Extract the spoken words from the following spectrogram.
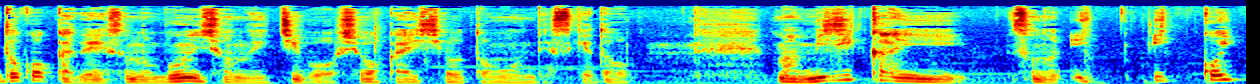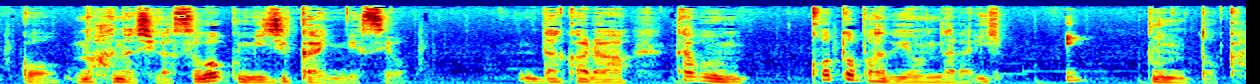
どこかでその文章の一部を紹介しようと思うんですけど、まあ短い、その一個一個の話がすごく短いんですよ。だから、多分言葉で読んだら 1, 1分とか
